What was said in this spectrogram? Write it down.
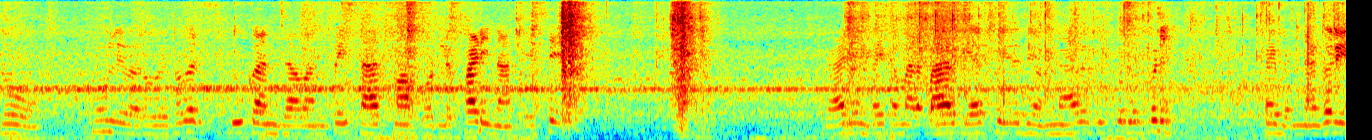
જો, શું લેવા રોય ખબર? દુકાન જવાનું, પૈસા હાથમાં આપો એટલે ફાડી નાખે છે. રાજન ભાઈ તમારા બહાર ગયા છે, હજી અમને આવે તો ખબર પડે. ભાઈ બંધના ઘરે.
